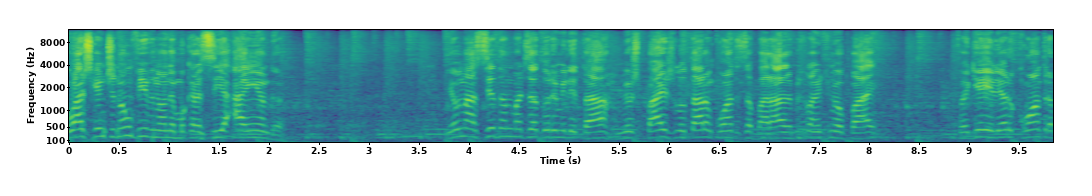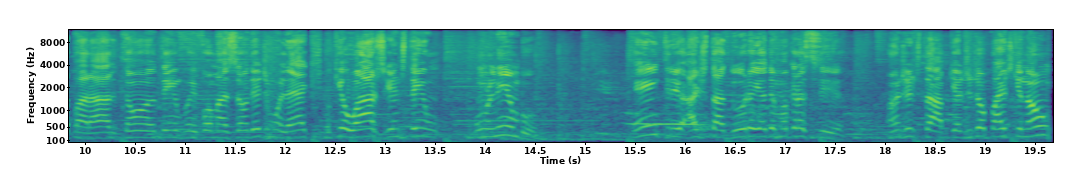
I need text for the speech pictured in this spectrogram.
Eu acho que a gente não vive numa democracia ainda. Eu nasci dentro de uma ditadura militar, meus pais lutaram contra essa parada, principalmente meu pai. Foi guerrilheiro contra a parada, então eu tenho informação desde moleque, porque eu acho que a gente tem um, um limbo entre a ditadura e a democracia. Onde a gente está, porque a gente é um país que não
